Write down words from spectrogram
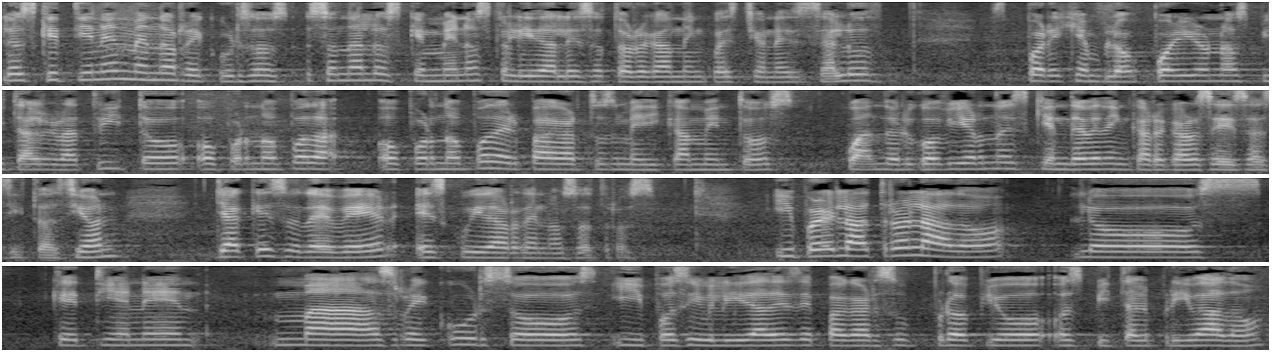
Los que tienen menos recursos son a los que menos calidad les otorgan en cuestiones de salud. Por ejemplo, por ir a un hospital gratuito o por no, o por no poder pagar tus medicamentos cuando el gobierno es quien debe de encargarse de esa situación, ya que su deber es cuidar de nosotros. Y por el otro lado, los que tienen más recursos y posibilidades de pagar su propio hospital privado,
